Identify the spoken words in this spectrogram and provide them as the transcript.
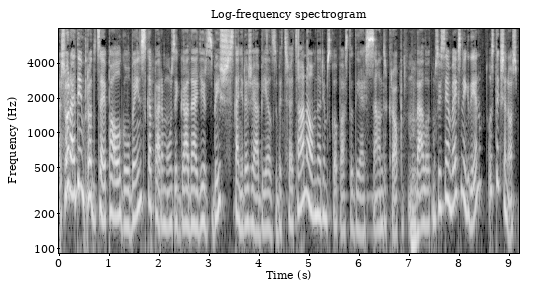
Šo raidījumu producēja Paula Gulbinska, par mūziku gādāja Girds Bišs, skaņa režijā bija Elizabete Šveicāna un ar jums kopā studijā es Sandra Kropa. Mm. Vēlot mums visiem veiksmīgu dienu, uz tikšanos!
